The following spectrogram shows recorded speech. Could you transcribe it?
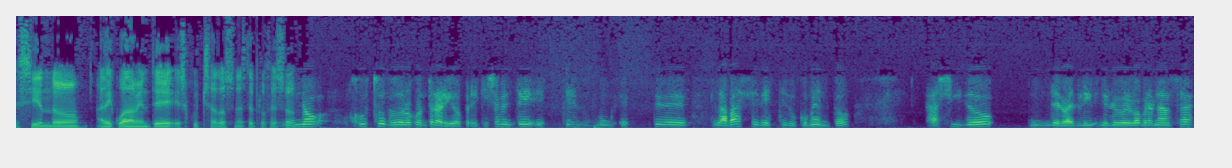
siendo adecuadamente escuchados en este proceso? No, justo todo lo contrario. Precisamente este, este, la base de este documento ha sido de la, de la gobernanza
